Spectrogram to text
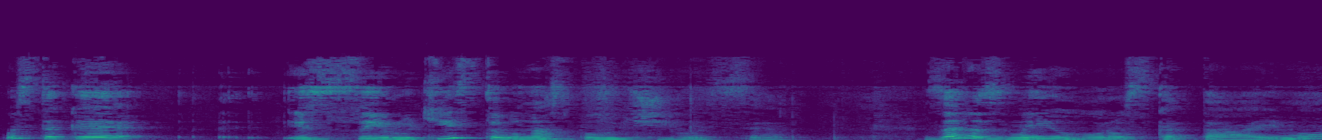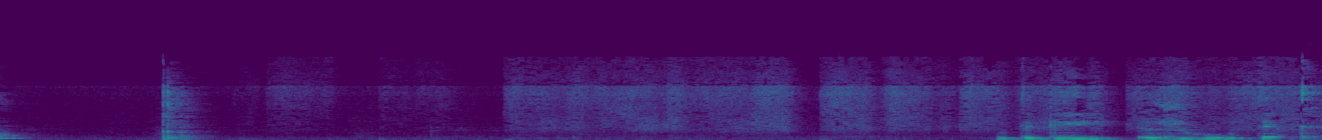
Ось таке із сиру тісто у нас вийшло. Зараз ми його розкатаємо. Ось такий жгутик.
